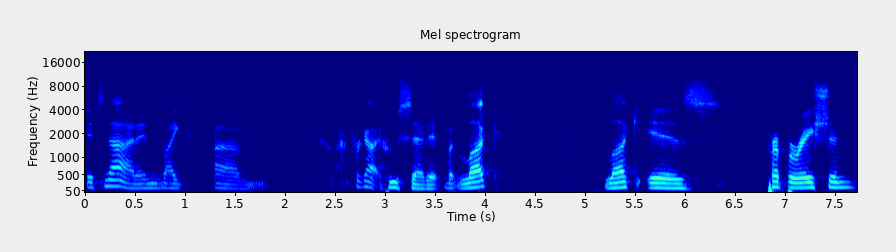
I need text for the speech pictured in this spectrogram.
it's not. And like um I forgot who said it but luck luck is preparation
